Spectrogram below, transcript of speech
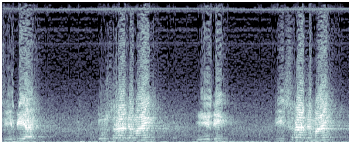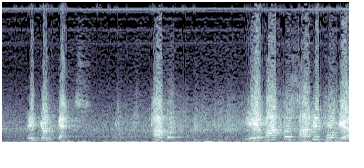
सीबीआई, दूसरा जमाई ईडी, तीसरा जमाई इनकम टैक्स। अब ये बात तो साबित हो गया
